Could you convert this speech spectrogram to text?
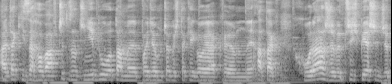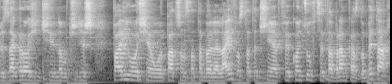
ale taki zachowawczy, to znaczy nie było tam, e, powiedziałbym, czegoś takiego jak atak hura, żeby przyspieszyć, żeby zagrozić, no bo przecież paliło się patrząc na tabelę live, ostatecznie w końcówce ta bramka zdobyta,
